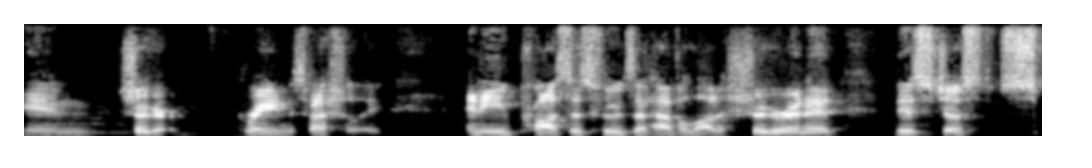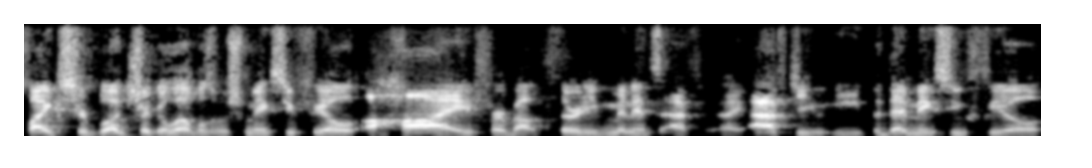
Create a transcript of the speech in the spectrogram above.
in sugar, grain especially. Any processed foods that have a lot of sugar in it, this just spikes your blood sugar levels, which makes you feel a high for about 30 minutes after, after you eat, but then makes you feel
